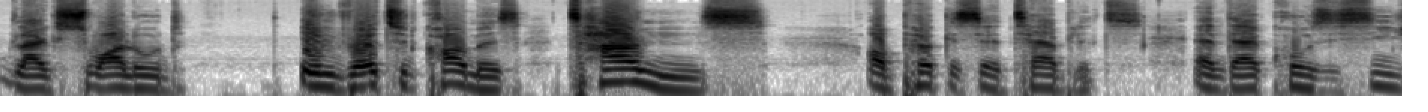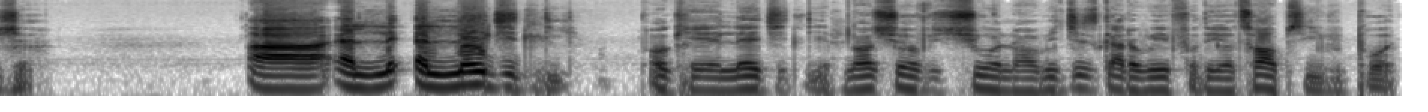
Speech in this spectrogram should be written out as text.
like swallowed inverted commas tons of Percocet tablets, and that caused a seizure. Uh, al- allegedly, okay, allegedly. I'm not sure if it's true or not. We just gotta wait for the autopsy report.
